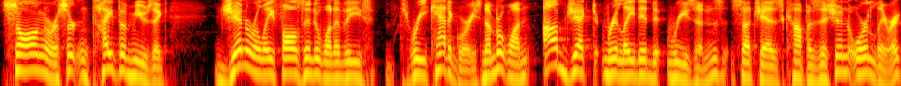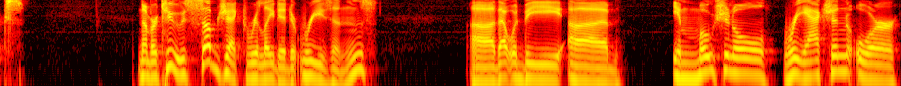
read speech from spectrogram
song or a certain type of music generally falls into one of these three categories. Number one, object related reasons, such as composition or lyrics. Number two, subject related reasons. Uh, that would be uh, emotional reaction or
